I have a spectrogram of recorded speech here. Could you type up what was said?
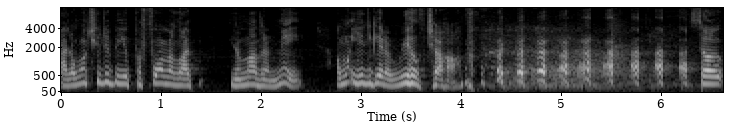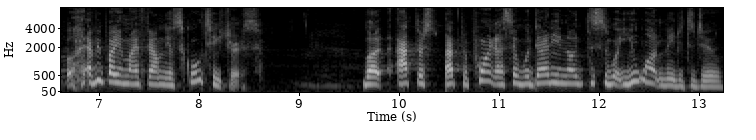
I don't want you to be a performer like your mother and me. I want you to get a real job. So everybody in my family is school teachers. But after, after a point, I said, well, Daddy, you know, this is what you want me to do.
